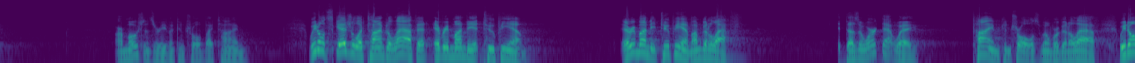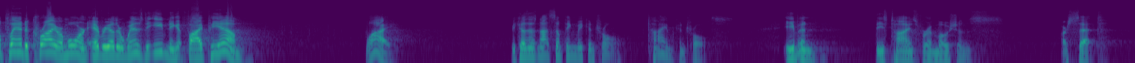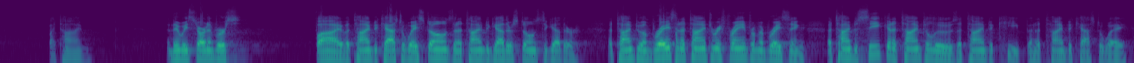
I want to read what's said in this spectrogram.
Our emotions are even controlled by time. We don't schedule a time to laugh at every Monday at 2 p.m. Every Monday, 2 p.m., I'm going to laugh. It doesn't work that way. Time controls when we're going to laugh. We don't plan to cry or mourn every other Wednesday evening at 5 p.m. Why? Because it's not something we control. Time controls. Even these times for emotions are set by time. And then we start in verse 5 a time to cast away stones and a time to gather stones together, a time to embrace and a time to refrain from embracing, a time to seek and a time to lose, a time to keep and a time to cast away,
